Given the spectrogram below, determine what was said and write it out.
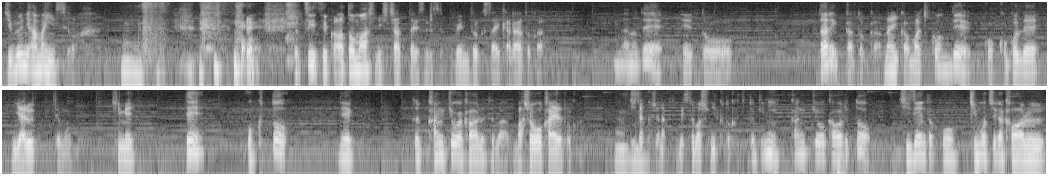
自分に甘いんですよ。うん ついついこう後回しにしちゃったりするんですよ。めんどくさいからとか。なので、えっ、と、誰かとか何かを巻き込んで、こうここでやるっても決めておくと、で、例えば環境が変わる、例えば場所を変えるとか、自宅じゃなくて別の場所に行くとかって時に、環境が変わると、自然とこう気持ちが変わるん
